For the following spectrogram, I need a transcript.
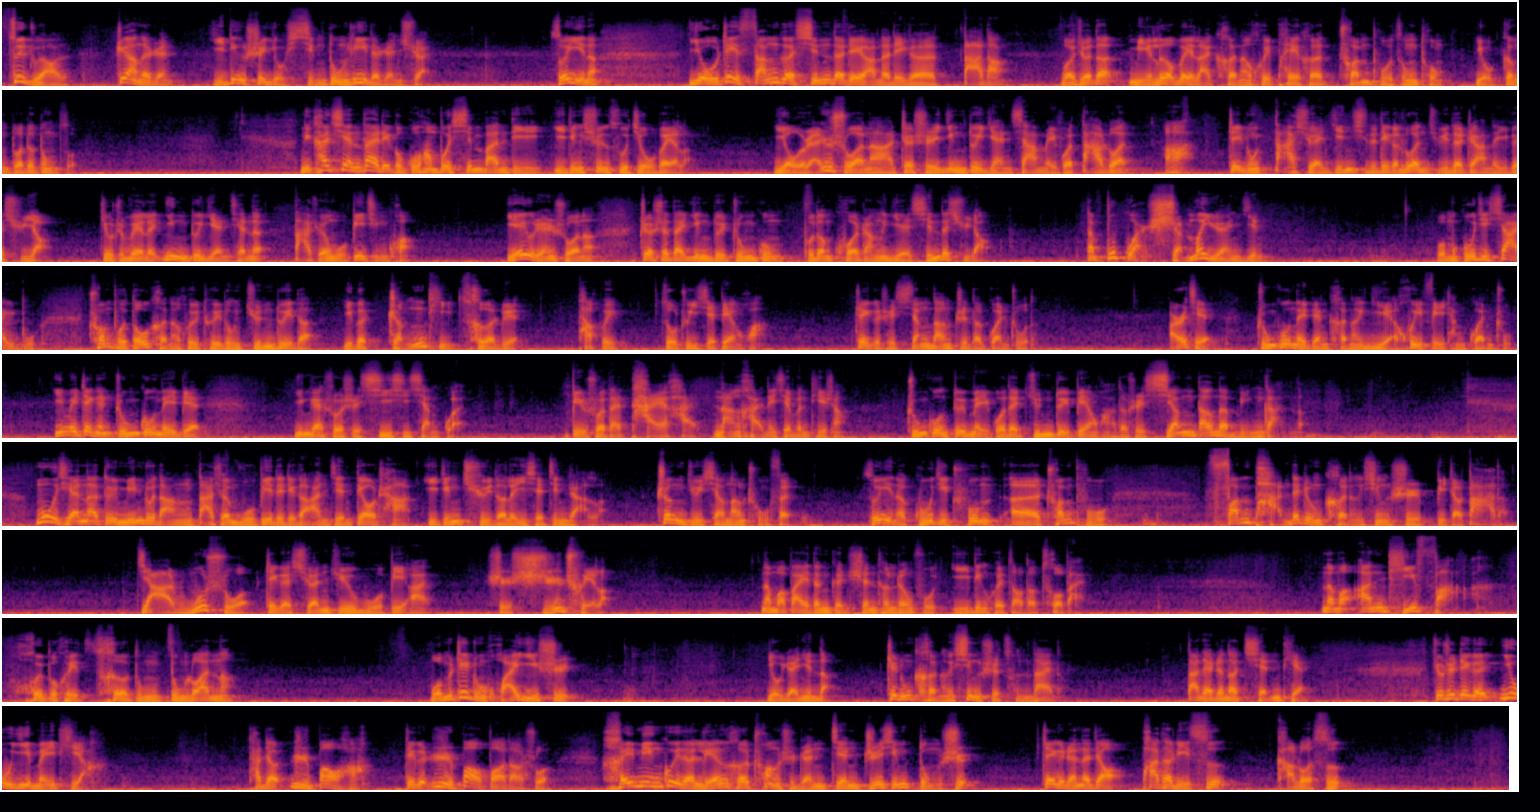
最主要的，这样的人一定是有行动力的人选。所以呢，有这三个新的这样的这个搭档，我觉得米勒未来可能会配合川普总统有更多的动作。你看现在这个国防部新班底已经迅速就位了，有人说呢，这是应对眼下美国大乱啊这种大选引起的这个乱局的这样的一个需要，就是为了应对眼前的大选舞弊情况。也有人说呢，这是在应对中共不断扩张野心的需要。但不管什么原因，我们估计下一步，川普都可能会推动军队的一个整体策略，他会做出一些变化，这个是相当值得关注的。而且中共那边可能也会非常关注，因为这跟中共那边应该说是息息相关。比如说在台海、南海那些问题上，中共对美国的军队变化都是相当的敏感的。目前呢，对民主党大选舞弊的这个案件调查已经取得了一些进展了，证据相当充分，所以呢，估计出呃川普翻盘的这种可能性是比较大的。假如说这个选举舞弊案是实锤了，那么拜登跟神藤政府一定会遭到挫败。那么安提法会不会策动动乱呢？我们这种怀疑是有原因的。这种可能性是存在的。大家知道前天，就是这个右翼媒体啊，它叫《日报》哈。这个《日报》报道说，黑名贵的联合创始人兼执行董事，这个人呢叫帕特里斯·卡洛斯，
